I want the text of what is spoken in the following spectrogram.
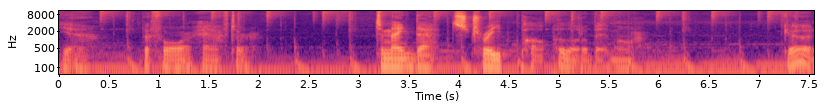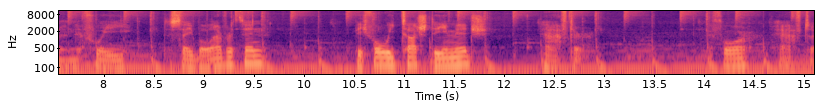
Yeah, before, after. To make that street pop a little bit more. Good, and if we disable everything, before we touch the image, after. Before, after.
